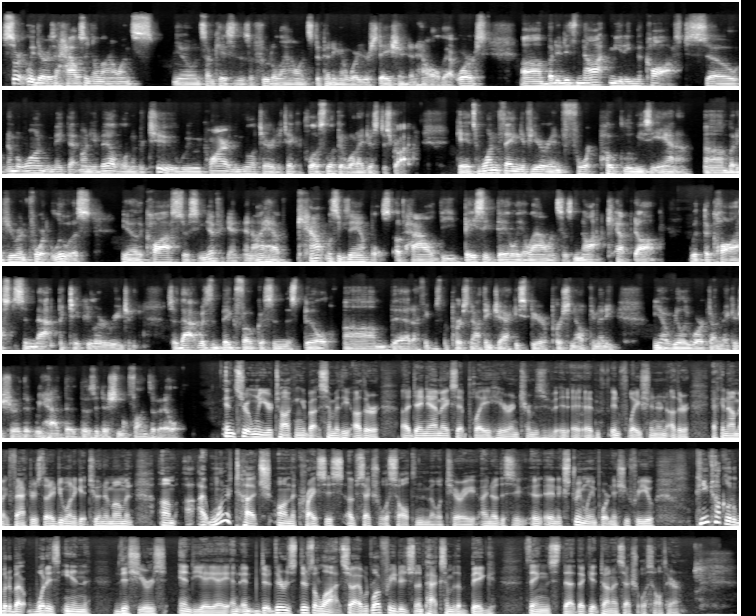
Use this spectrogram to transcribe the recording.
certainly there is a housing allowance you know in some cases there's a food allowance depending on where you're stationed and how all that works. Um, but it is not meeting the cost. So number one we make that money available. Number two we require the military to take a close look at what i just described. Okay it's one thing if you're in fort polk louisiana um, but if you're in fort lewis you know the costs are significant. And i have countless examples of how the basic daily allowance has not kept up with the costs in that particular region. So that was the big focus in this bill um, that I think was the person, I think Jackie Speier, Personnel Committee, you know, really worked on making sure that we had the, those additional funds available. And certainly, you're talking about some of the other uh, dynamics at play here in terms of uh, inflation and other economic factors that I do want to get to in a moment. Um, I want to touch on the crisis of sexual assault in the military. I know this is an extremely important issue for you. Can you talk a little bit about what is in this year's NDAA? And, and there's there's a lot, so I would love for you to just unpack some of the big things that, that get done on sexual assault here.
